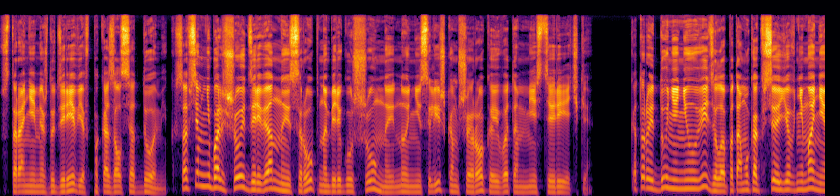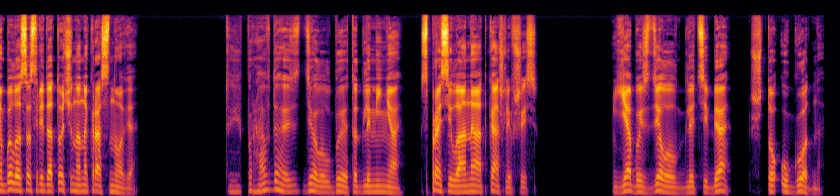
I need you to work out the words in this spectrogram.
В стороне между деревьев показался домик. Совсем небольшой деревянный сруб на берегу шумной, но не слишком широкой в этом месте речки, который Дуня не увидела, потому как все ее внимание было сосредоточено на Краснове. «Ты правда сделал бы это для меня?» — спросила она, откашлившись. «Я бы сделал для тебя что угодно».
